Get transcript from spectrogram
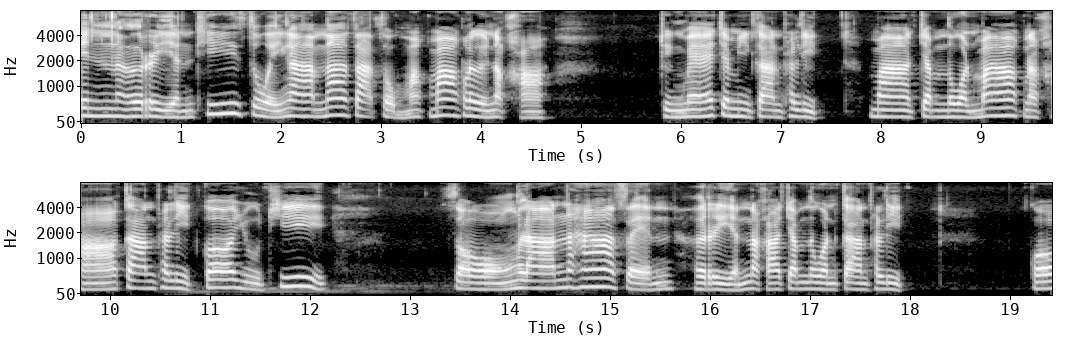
เป็นเหรียญที่สวยงามน่าสะสมมาก ๆ เลยนะคะ ถึงแม้จะมีการผลิตมาจำนวนมากนะคะ การผลิตก็อยู่ที่สองล้านห้าแสนเหรียญนนะคะจำนวนการผลิต ก็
